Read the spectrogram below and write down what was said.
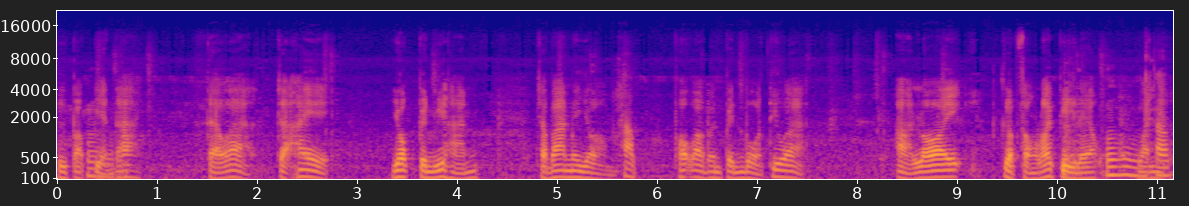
คือปรับเปลี่ยนได้ แต่ว่าจะให้ยกเป็นวิหารชาวบ้านไม่ยอมครับ เพราะว่ามันเป็นโบสถ์ที่ว่า อ่าร้อยเกือบสองร้อยปีแล้วอืมวันครัเนี้บย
